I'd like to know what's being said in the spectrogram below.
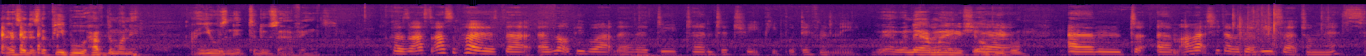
like I said, it's the people who have the money and using it to do certain things. Because I, I suppose that a lot of people out there they do tend to treat people differently. Yeah, when they have money, you shit on people. And um, I've actually done a bit of research on this.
